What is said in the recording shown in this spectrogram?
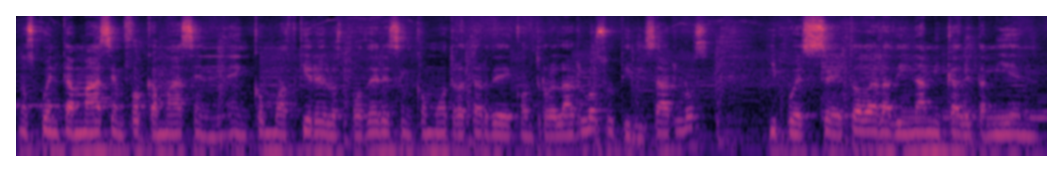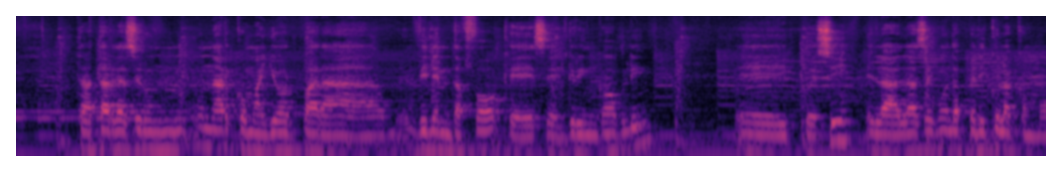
nos cuenta más, enfoca más en, cómo adquiere los poderes, en cómo tratar de controlarlos, utilizarlos y pues eh, toda la dinámica de también tratar de hacer un, arco mayor para Willem Dafoe, que es el Green Goblin. Eh, pues sí, la, segunda película, como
